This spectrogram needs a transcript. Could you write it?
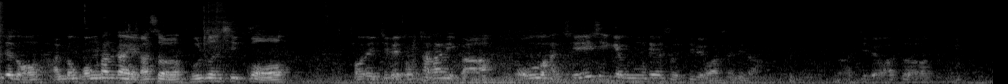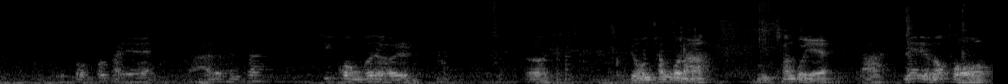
어제도 안동 공단장에 가서 물건 싣고 전에 집에 도착하니까 오후 한 3시경 돼서 집에 왔습니다. 어, 집에 와서 또 소파에 가득 한차 싣고 온 거를 어, 좋은 창고나 이 창고에 다 내려놓고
